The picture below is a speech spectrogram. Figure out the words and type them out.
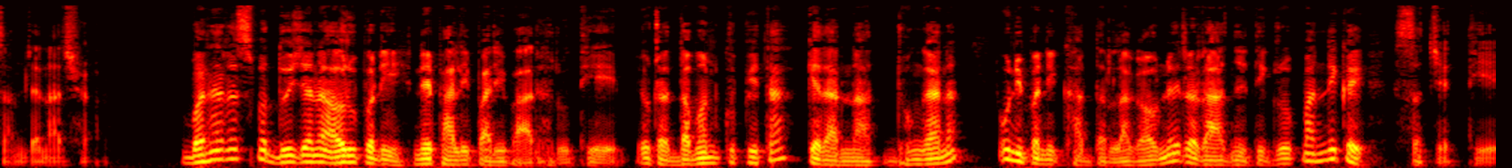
सम्झना छ। बनारसमा दुईजना अरू पनि नेपाली परिवारहरू थिए। एउटा दमनको पिता केदारनाथ ढुङ्गाना उनी पनि खद्दर लगाउने र राजनैतिक रूपमा निकै सचेत थिए।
